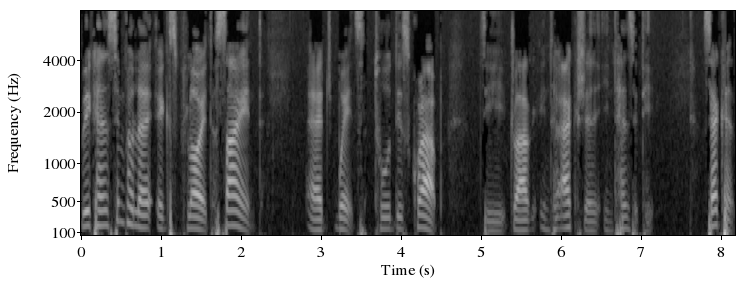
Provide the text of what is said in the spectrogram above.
we can simply exploit signed edge weights to describe the drug interaction intensity. Second,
